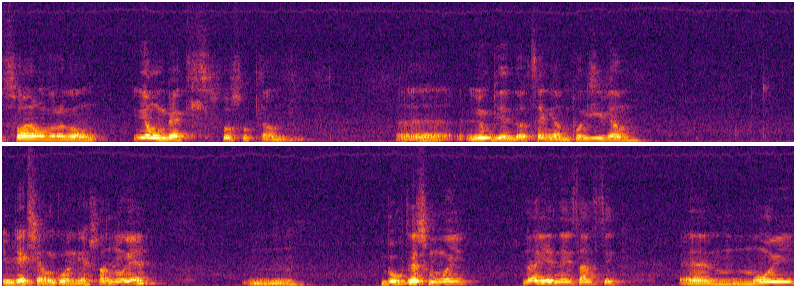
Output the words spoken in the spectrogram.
swoją drogą. Ją w jakiś sposób tam e, lubię, doceniam, podziwiam i wiecie, ogólnie szanuję. Mm. Był też mój na jednej stacji e, mój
